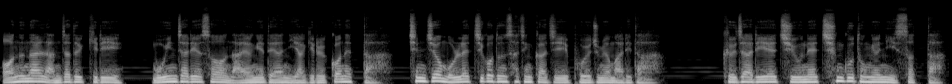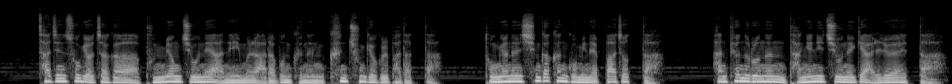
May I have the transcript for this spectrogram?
어느 날 남자들끼리 모인 자리에서 나영에 대한 이야기를 꺼냈다. 심지어 몰래 찍어둔 사진까지 보여주며 말이다. 그 자리에 지훈의 친구 동현이 있었다. 사진 속 여자가 분명 지훈의 아내임을 알아본 그는 큰 충격을 받았다. 동현은 심각한 고민에 빠졌다. 한편으로는 당연히 지훈에게 알려야 했다.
